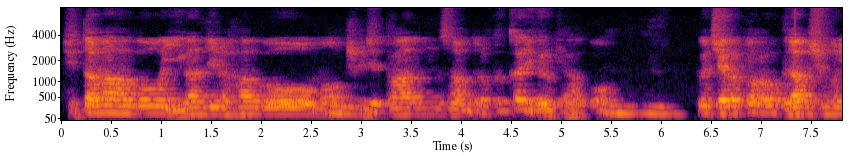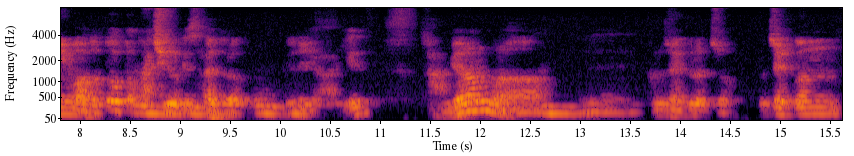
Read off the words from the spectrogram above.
뒷담화하고 이간질하고 뭐 음. 필짓 하는 사람들은 끝까지 그렇게 하고 음, 음, 그 제가 또 하고 그 다음 신부님이 와도 또 똑같이 그렇게 살더라고요. 음. 그래서 야 이게 안 변하는구나. 음. 네, 그런 생각이 들었죠. 어쨌건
